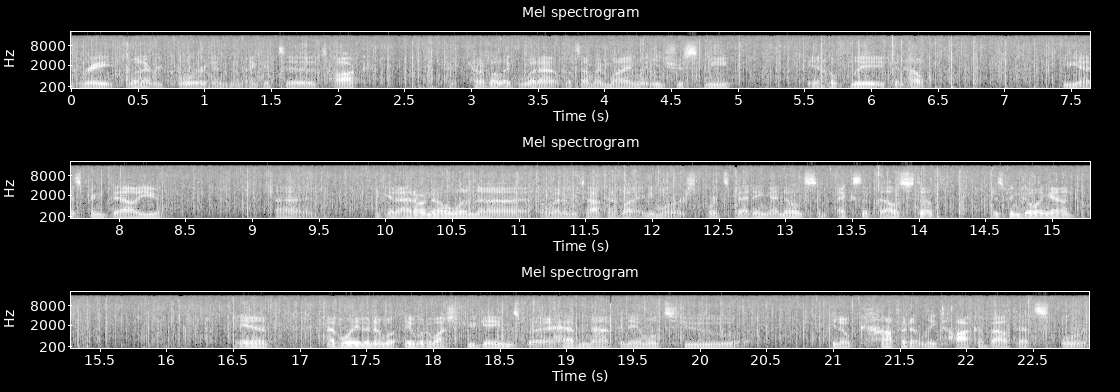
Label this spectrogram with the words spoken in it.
great when I record and I get to talk kind of about like what I, what's on my mind, what interests me, and hopefully it can help you guys bring value. Uh, again, I don't know when uh, I'm going to be talking about any more sports betting. I know some XFL stuff has been going on, and I've only been able to watch a few games, but I have not been able to, you know, confidently talk about that sport.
